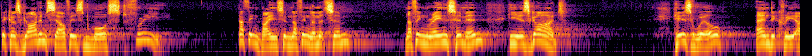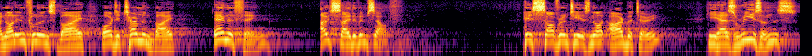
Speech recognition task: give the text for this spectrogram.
because God Himself is most free. Nothing binds Him, nothing limits Him, nothing reins Him in. He is God. His will and decree are not influenced by or determined by anything outside of Himself. His sovereignty is not arbitrary. He has reasons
